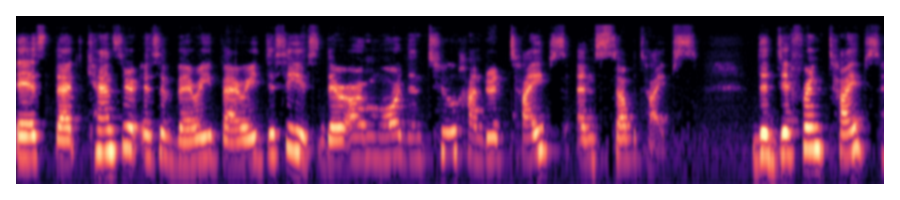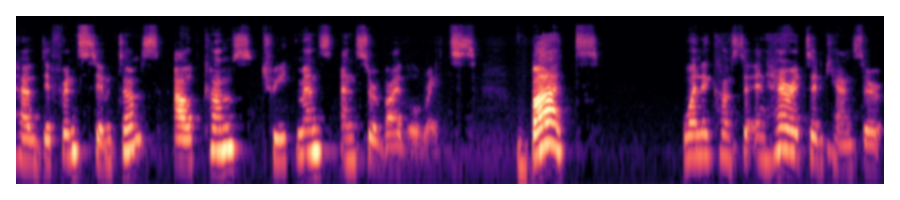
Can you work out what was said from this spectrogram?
is that cancer is a very varied disease. There are more than 200 types and subtypes. The different types have different symptoms, outcomes, treatments, and survival rates. But when it comes to inherited cancer,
